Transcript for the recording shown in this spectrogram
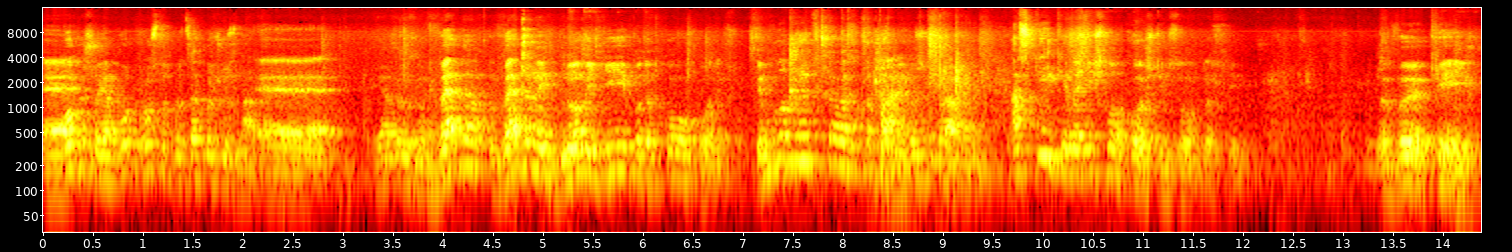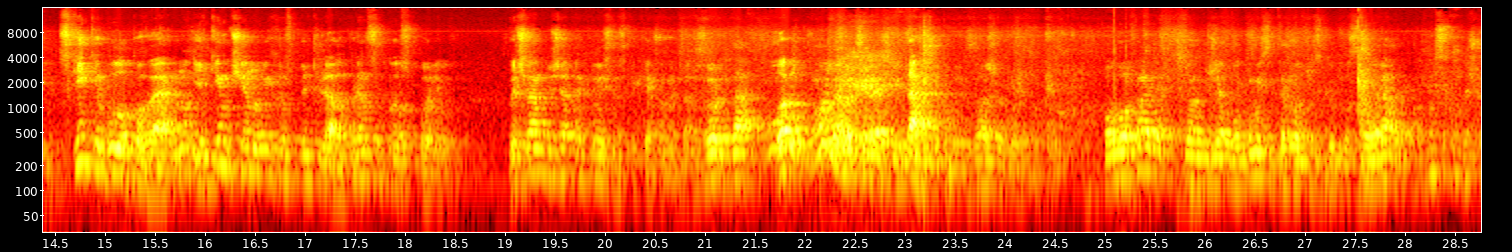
Е, Поки що я просто про це хочу знати. Я зрозумів. введен- Введені нові дії податкового кодексу. І було дуже цікаве запитання, дуже правильно. А скільки надійшло коштів з області в Київ? Скільки було повернено, і яким чином їх розподіляли? Принцип розподілу. Ви член бюджетної комісії, наскільки я пам'ятаю. От. Можна на ці речі Так. відповісти, з вашого дозволу? Павло Фредик, член бюджетної комісії Тернопільської обласної ради. Одну секундочку,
